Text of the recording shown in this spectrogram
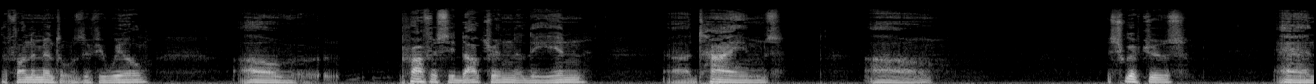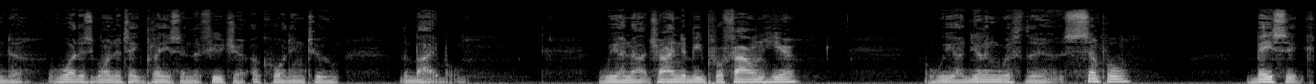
the fundamentals, if you will, of prophecy doctrine, the end uh, times, uh, scriptures, and what is going to take place in the future according to the Bible. We are not trying to be profound here. We are dealing with the simple, basic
